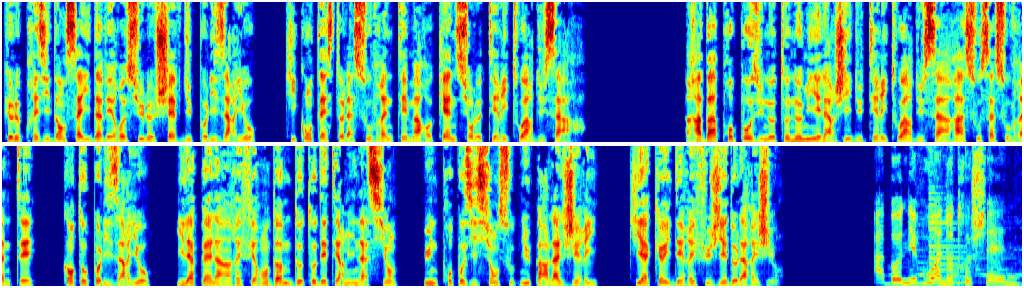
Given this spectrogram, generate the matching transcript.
que le président Saïd avait reçu le chef du Polisario, qui conteste la souveraineté marocaine sur le territoire du Sahara. Rabat propose une autonomie élargie du territoire du Sahara sous sa souveraineté, quant au Polisario, il appelle à un référendum d'autodétermination, une proposition soutenue par l'Algérie, qui accueille des réfugiés de la région. Abonnez-vous à notre chaîne.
